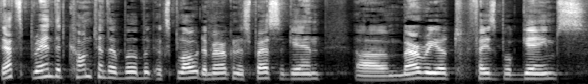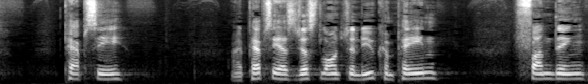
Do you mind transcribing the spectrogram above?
That's branded content that will explode. American Express again, uh, Marriott, Facebook Games, Pepsi. Right, Pepsi has just launched a new campaign funding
